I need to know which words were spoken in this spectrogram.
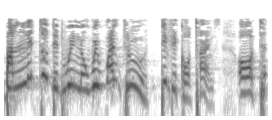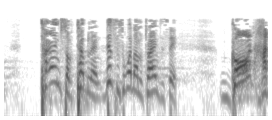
but little did we know, we went through difficult times or t- times of turbulence. This is what I'm trying to say. God had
